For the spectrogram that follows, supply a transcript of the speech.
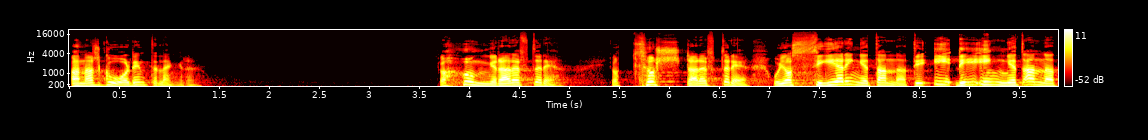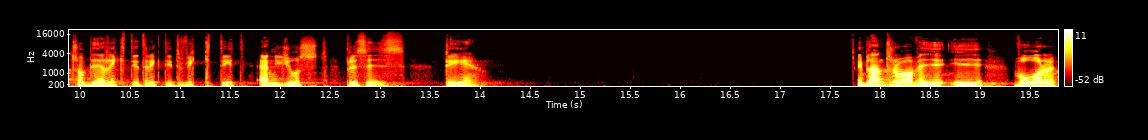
annars går det inte längre. Jag hungrar efter det. Jag törstar efter det och jag ser inget annat. Det är, det är inget annat som blir riktigt, riktigt viktigt än just precis det. Ibland tror jag vi i vår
